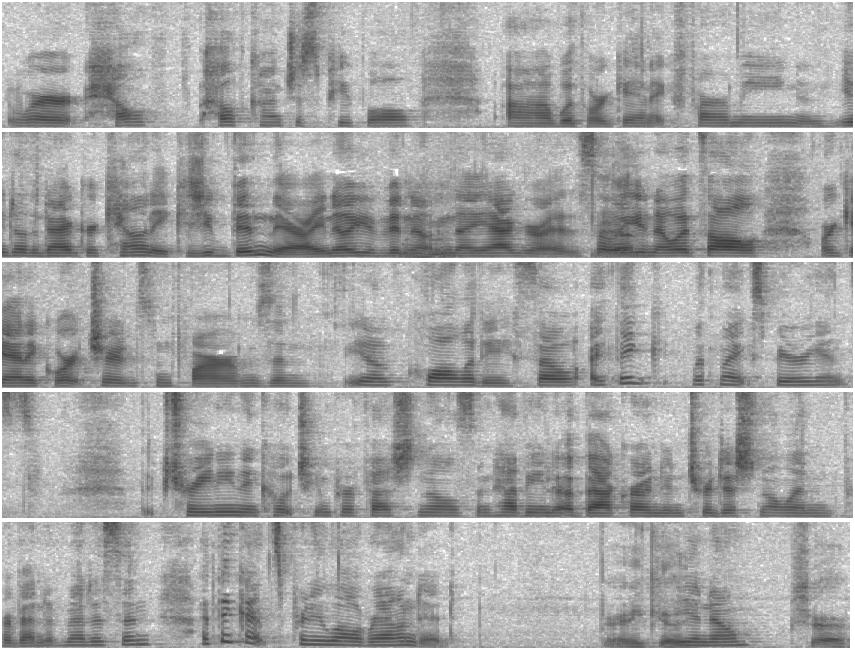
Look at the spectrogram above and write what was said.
where health, health conscious people uh, with organic farming and, you know, the Niagara County, because you've been there. I know you've been mm-hmm. out in mm-hmm. Niagara. So, yeah. you know, it's all organic orchards and farms and, you know, quality. So I think with my experience, the training and coaching professionals and having a background in traditional and preventive medicine, I think that's pretty well rounded. Very good. You know? Sure.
